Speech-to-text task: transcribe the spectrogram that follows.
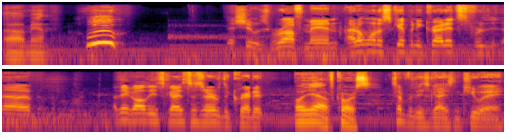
Oh man. Woo! That shit was rough, man. I don't want to skip any credits for. Uh, I think all these guys deserve the credit, Well, yeah, of course. except for these guys in QA.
